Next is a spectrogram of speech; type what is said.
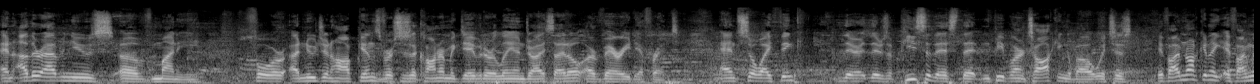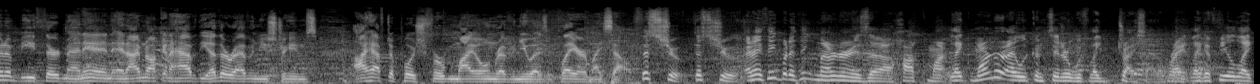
and other avenues of money for a Nugent Hopkins versus a Connor McDavid or a Leon Draisaitl are very different. And so I think there, there's a piece of this that people aren't talking about, which is if I'm not gonna if I'm gonna be third man in and I'm not gonna have the other revenue streams, I have to push for my own revenue as a player myself. That's true. That's true. And I think, but I think Marner is a hawk. Mar- like Marner, I would consider with like Draisaitl, right? Like I feel like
